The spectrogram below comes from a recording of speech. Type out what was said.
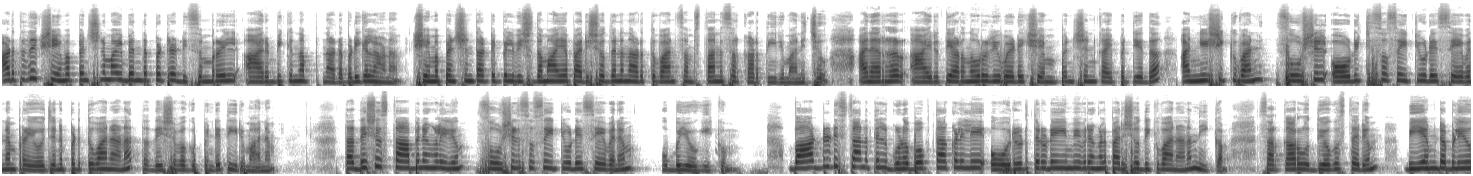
അടുത്തത് ക്ഷേമ പെൻഷനുമായി ബന്ധപ്പെട്ട് ഡിസംബറിൽ ആരംഭിക്കുന്ന നടപടികളാണ്. ക്ഷേമ പെൻഷൻ തട്ടിപ്പിൽ വിശദമായ പരിശോധന നടത്തുവാൻ സംസ്ഥാന സർക്കാർ തീരുമാനിച്ചു. അനർഹർ ആയിരത്തി അറുന്നൂറ് രൂപയുടെ ക്ഷേമ പെൻഷൻ കൈപ്പറ്റിയത് അന്വേഷിക്കുവാൻ സോഷ്യൽ ഓഡിറ്റ് സൊസൈറ്റിയുടെ സേവനം പ്രയോജനപ്പെടുത്തുവാനാണ് തദ്ദേശ വകുപ്പിന്റെ തീരുമാനം. തദ്ദേശ സ്ഥാപനങ്ങളിലും സോഷ്യൽ സൊസൈറ്റിയുടെ സേവനം ഉപയോഗിക്കും. വാർഡ് അടിസ്ഥാനത്തിൽ ഗുണഭോക്താക്കളിലെ ഓരോരുത്തരുടെയും വിവരങ്ങൾ പരിശോധിക്കുവാനാണ് നീക്കം. സർക്കാർ ഉദ്യോഗസ്ഥരും ബി എം ഡബ്ല്യു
